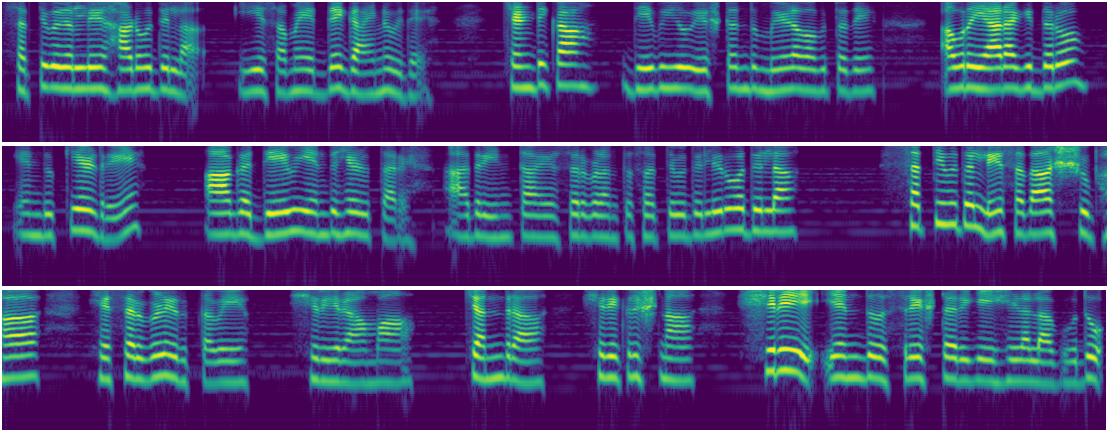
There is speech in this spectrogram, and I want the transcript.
ಸತ್ಯದಲ್ಲಿ ಹಾಡುವುದಿಲ್ಲ. ಈ ಸಮಯದ್ದೇ ಗಾಯನವಿದೆ. ಚಂಡಿಕಾ, ದೇವಿಯು ಎಷ್ಟೊಂದು ಮೇಳವಾಗುತ್ತದೆ, ಅವರು ಯಾರಾಗಿದ್ದರು ಎಂದು ಕೇಳ್ರಿ. ಆಗ ದೇವಿ ಎಂದು ಹೇಳುತ್ತಾರೆ. ಆದರೆ ಇಂಥ ಹೆಸರುಗಳಂತೂ ಸತ್ಯುಗದಲ್ಲಿರುವುದಿಲ್ಲ ಸತ್ಯುಗದಲ್ಲಿ ಸದಾ ಶುಭ ಹೆಸರುಗಳಿರುತ್ತವೆ. ಶ್ರೀರಾಮ, ಚಂದ್ರ, ಶ್ರೀಕೃಷ್ಣ, ಶ್ರೀ ಎಂದು ಶ್ರೇಷ್ಠರಿಗೆ ಹೇಳಲಾಗುವುದು.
